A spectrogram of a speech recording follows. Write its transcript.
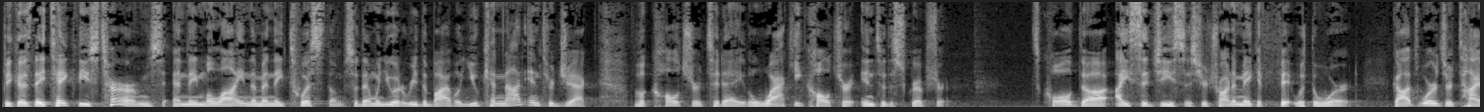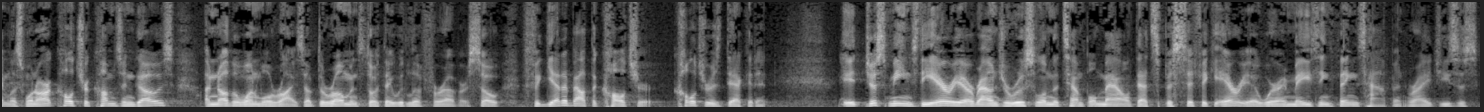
Because they take these terms and they malign them and they twist them. So then when you go to read the Bible, you cannot interject the culture today, the wacky culture, into the scripture. It's called uh, eisegesis. You're trying to make it fit with the word. God's words are timeless. When our culture comes and goes, another one will rise up. The Romans thought they would live forever. So forget about the culture. Culture is decadent. It just means the area around Jerusalem, the Temple Mount, that specific area where amazing things happen, right? Jesus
